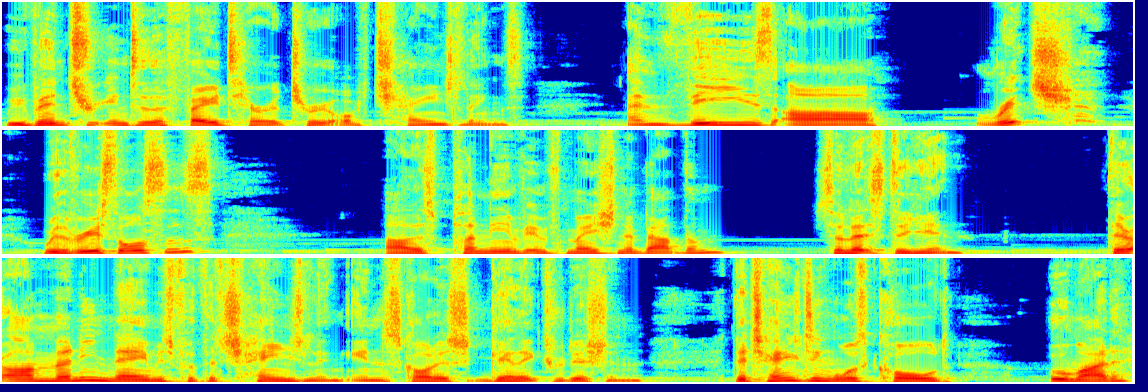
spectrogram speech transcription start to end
we venture into the Fae territory of changelings. And these are rich with resources. Uh, there's plenty of information about them. So let's dig in. There are many names for the changeling in Scottish Gaelic tradition. The changeling was called Umad,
